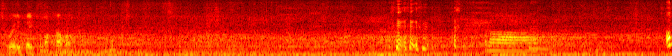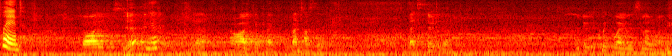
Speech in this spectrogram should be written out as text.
It's really big for my cover. Opened. Shall I just Yeah. Yeah. Yeah. All right. Okay. Fantastic. Let's do it then. We do it the quick way or the slow way.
